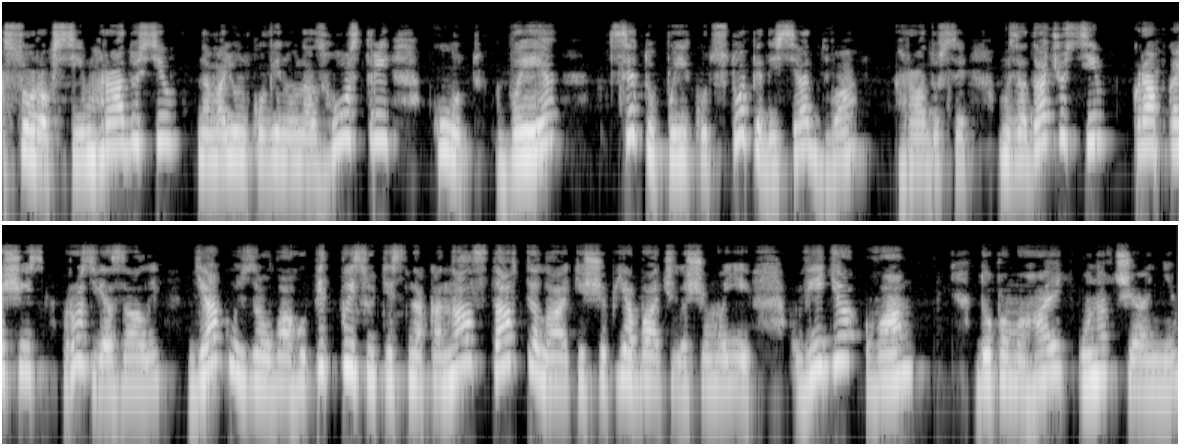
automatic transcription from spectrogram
47 градусів. На малюнку він у нас гострий. Кут Б це тупий кут 152 градуси. Ми задачу 7 Крапка 6 розв'язали. Дякую за увагу. Підписуйтесь на канал, ставте лайки, щоб я бачила, що мої відео вам допомагають у навчанні.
